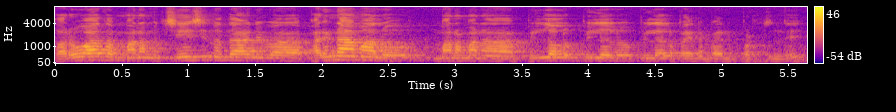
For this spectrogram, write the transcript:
తరువాత మనం చేసిన దాని వ- పరిణామాలు మన మన పిల్లలు పిల్లలు పిల్లల పైన పైన పడుతుంది.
